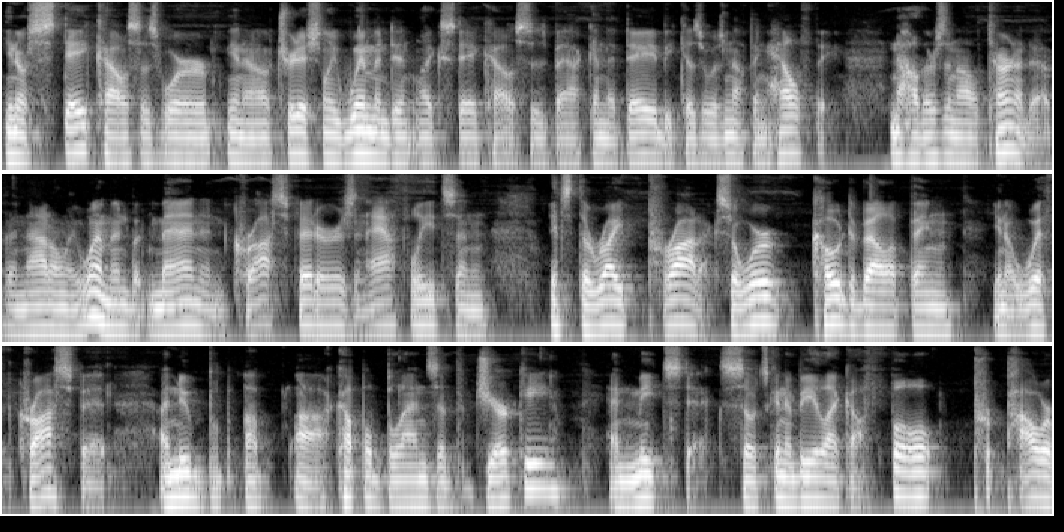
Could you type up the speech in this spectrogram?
you know, steakhouses were, you know, traditionally women didn't like steakhouses back in the day because there was nothing healthy. Now there's an alternative, and not only women, but men and CrossFitters and athletes, and it's the right product. So we're co-developing, you know, with CrossFit a new b- a, a couple blends of jerky and meat sticks. So it's going to be like a full pr- power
